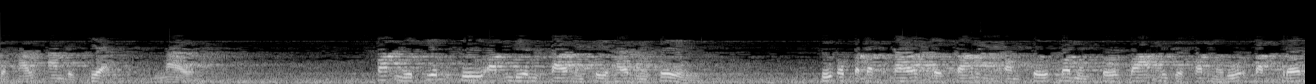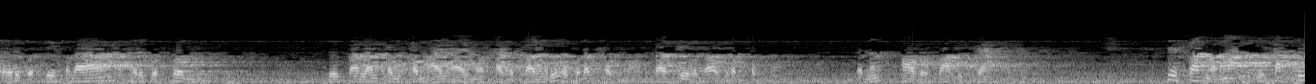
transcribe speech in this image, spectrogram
គេហៅអន្តយៈណែសត្វមួយទៀតគឺអត់មានកើតអំពីហេតុនឹងទេគឺឧបដិតកើតទៅតាមអំពើបុណ្យអំពើបាបដូចជាសត្វនរកសត្វប្រេតឬក៏ទេវតាឬក៏ព្រំគឺកាលឡើងខំខំឯងឯងមកថាទៅកើតនរកឧបដិតធំកើ តទេវតាឧបដិតធំតែនឹងអបបាវិកាទេសត្វមួយម៉ាក់គឺសត្វទូ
